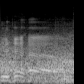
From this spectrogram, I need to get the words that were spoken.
Yeah.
